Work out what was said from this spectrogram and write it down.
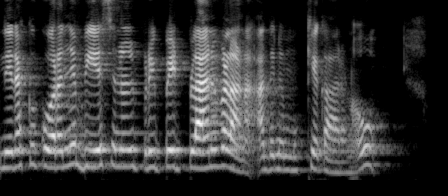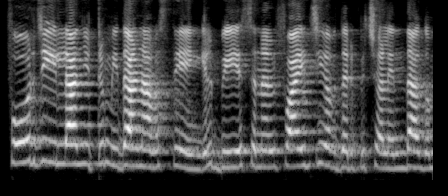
നിരക്ക് കുറഞ്ഞ B S N L prepaid പ്ലാനുകളാണ് അതിന് മുഖ്യ കാരണവും. ഫോർ ജി ഇല്ലാഞ്ഞിട്ടും ഇതാണ് അവസ്ഥയെങ്കിൽ B S N L five G അവതരിപ്പിച്ചാൽ എന്താകും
